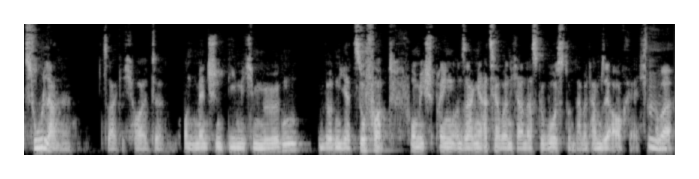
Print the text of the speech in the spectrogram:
Zu lange, sage ich heute. Und Menschen, die mich mögen, würden jetzt sofort vor mich springen und sagen, er hat es ja aber nicht anders gewusst und damit haben sie auch recht. Mhm. Aber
